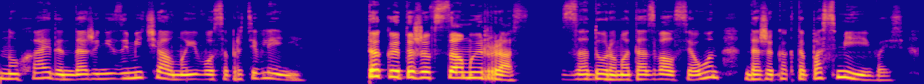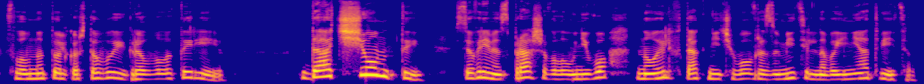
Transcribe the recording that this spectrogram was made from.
но Хайден даже не замечал моего сопротивления. «Так это же в самый раз!» С задором отозвался он, даже как-то посмеиваясь, словно только что выиграл в лотерею. «Да о чем ты?» — все время спрашивала у него, но эльф так ничего вразумительного и не ответил.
